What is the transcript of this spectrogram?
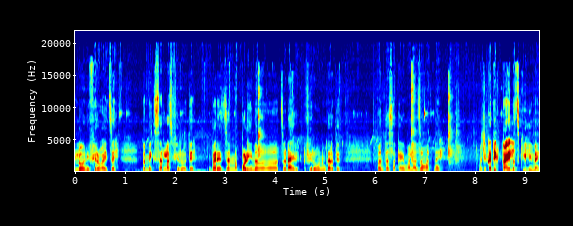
लोणी फिरवायचे तर मिक्सरलाच फिरवते. बरेच जण पळीनंच डायरेक्ट फिरवून करतात. पण तसं काही मला जमत नाही. म्हणजे कधी ट्रायलच केली नाही.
